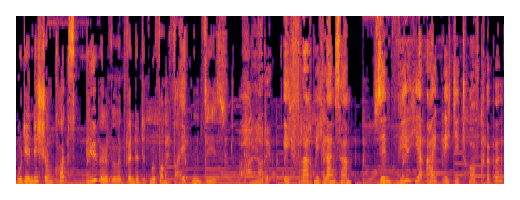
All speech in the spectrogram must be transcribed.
wo dir nicht schon kotzübel wird, wenn du das nur vom Weiten siehst. Oh, Leute, ich frage mich langsam, sind wir hier eigentlich die Torfköppe?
